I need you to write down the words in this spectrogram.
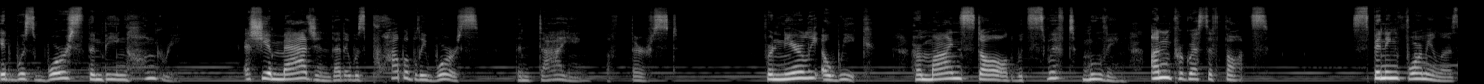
It was worse than being hungry, as she imagined that it was probably worse than dying of thirst. For nearly a week, her mind stalled with swift moving, unprogressive thoughts. Spinning formulas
